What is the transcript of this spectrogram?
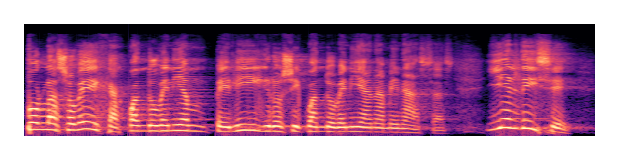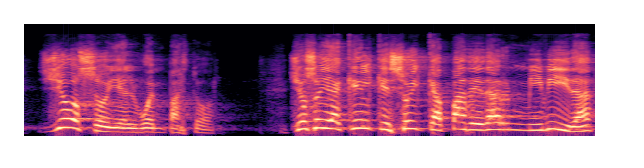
por las ovejas cuando venían peligros y cuando venían amenazas. Y él dice, yo soy el buen pastor. Yo soy aquel que soy capaz de dar mi vida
